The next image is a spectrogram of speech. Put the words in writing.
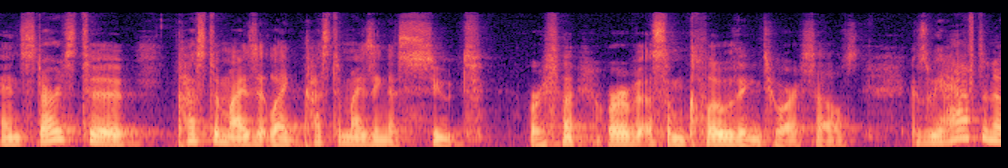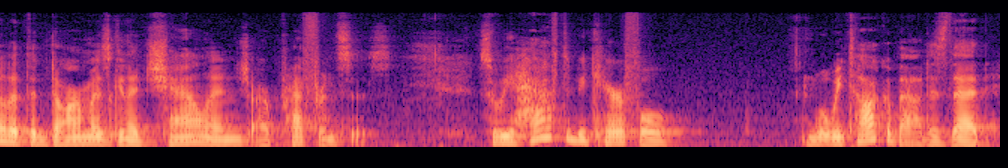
and starts to customize it like customizing a suit or, or some clothing to ourselves. Because we have to know that the Dharma is going to challenge our preferences. So we have to be careful. What we talk about is that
